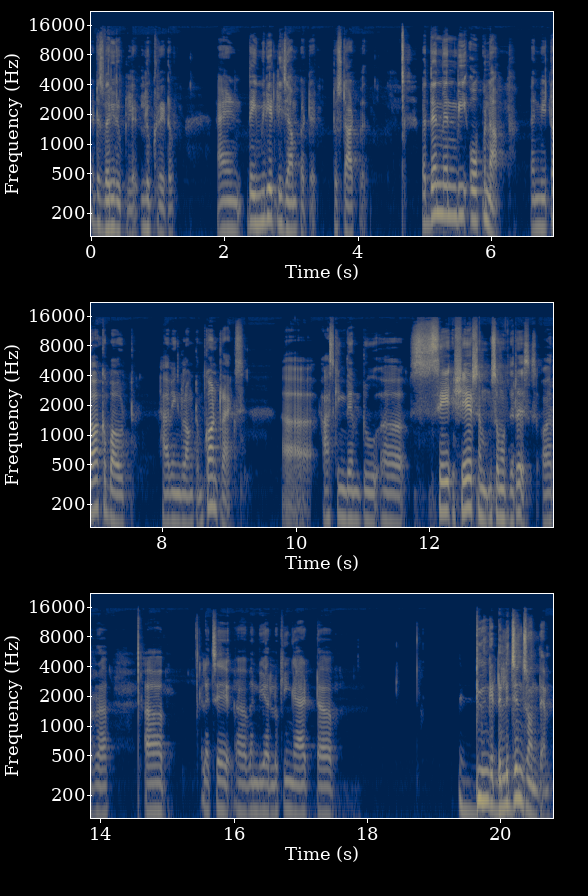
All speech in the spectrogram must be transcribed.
it is very lucrative, and they immediately jump at it to start with. But then when we open up, when we talk about having long-term contracts, uh, asking them to uh, say share some some of the risks, or uh, uh, let's say uh, when we are looking at uh, doing a diligence on them,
